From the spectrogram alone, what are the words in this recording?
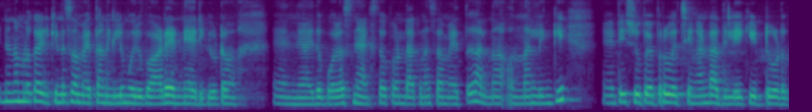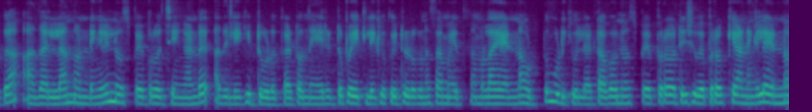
പിന്നെ നമ്മൾ കഴിക്കുന്ന സമയത്താണെങ്കിലും ഒരുപാട് എണ്ണയായിരിക്കും കേട്ടോ ഇതുപോലെ സ്നാക്സൊക്കെ ഉണ്ടാക്കുന്ന സമയത്ത് ഒന്നല്ലെങ്കിൽ ടിഷ്യൂ പേപ്പർ വെച്ചെങ്ങാണ്ട് അതിലേക്ക് ഇട്ട് കൊടുക്കുക. അതല്ല എന്നുണ്ടെങ്കിൽ ന്യൂസ് പേപ്പർ വെച്ചെങ്ങാണ്ട് അതിലേക്ക് ഇട്ട് കൊടുക്കുക കേട്ടോ നേരിട്ട് പ്ലേറ്റിലേക്കൊക്കെ ഇട്ട് കൊടുക്കുന്ന സമയത്ത് നമ്മൾ ആ എണ്ണ ഒട്ടും കുടിക്കില്ല കേട്ടോ അപ്പോൾ ന്യൂസ് പേപ്പറോ ടിഷ്യൂ പേപ്പറോ ഒക്കെ ആണെങ്കിൽ എണ്ണ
